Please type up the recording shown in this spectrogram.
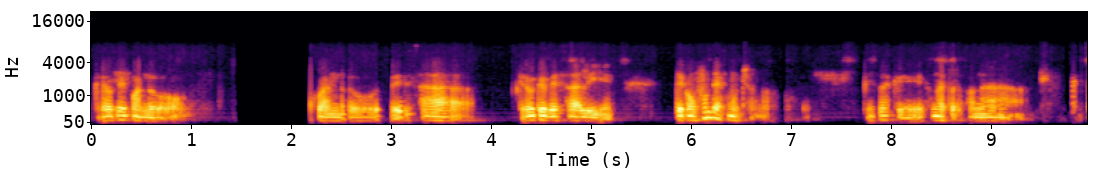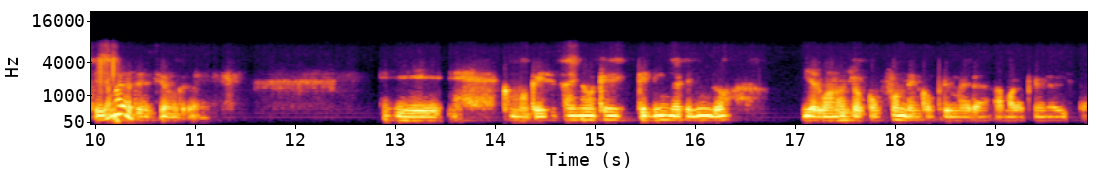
creo que cuando, cuando ves a, creo que ves a alguien, te confundes mucho, ¿no? Piensas que es una persona que te llama la atención, creo. Y como que dices, ay no, qué, qué linda, qué lindo. Y algunos lo confunden con primera, amor a primera vista.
